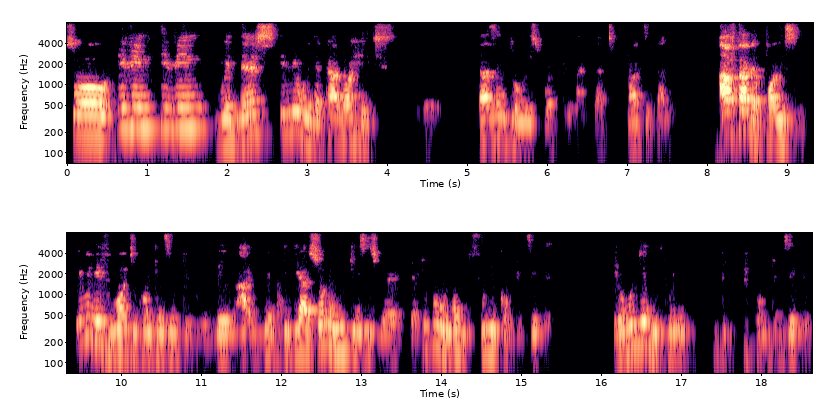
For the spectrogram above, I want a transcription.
So even even with this, even with the Kaldor-Hicks, it doesn't always work like that practically. After the policy, even if you want to compensate people, they are, they, there are so many cases where the people will not be fully compensated. They wouldn't be fully compensated.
